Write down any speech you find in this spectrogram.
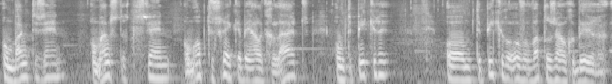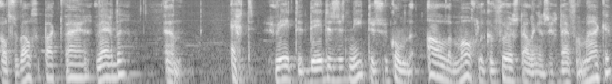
om bang te zijn, om angstig te zijn, om op te schrikken bij elk geluid, om te piekeren, om te piekeren over wat er zou gebeuren als ze wel gepakt waren, werden. En echt weten deden ze het niet, dus ze konden alle mogelijke voorstellingen zich daarvan maken.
